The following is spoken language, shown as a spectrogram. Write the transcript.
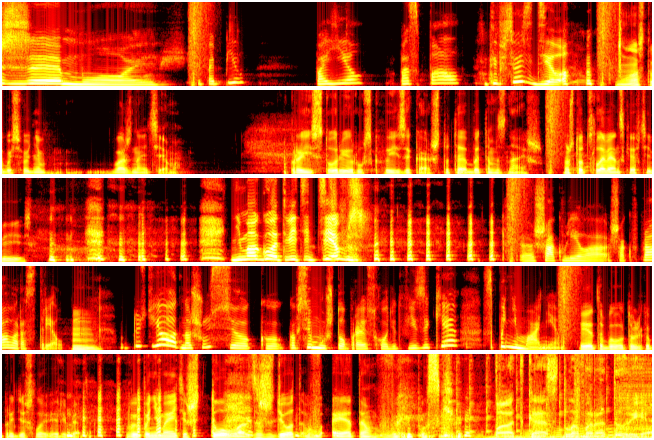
Боже мой. Ты попил? Поел? Поспал? Ты все сделал? У нас с тобой сегодня важная тема. Про историю русского языка. Что ты об этом знаешь? Ну, что-то славянское в тебе есть. Не могу ответить тем же. Э, шаг влево, шаг вправо, расстрел. Мгм. То есть я отношусь э, к- ко всему, что происходит в языке, с пониманием. И это было только предисловие, ребята. Вы понимаете, что вас ждет в этом выпуске? Подкаст «Лаборатория».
